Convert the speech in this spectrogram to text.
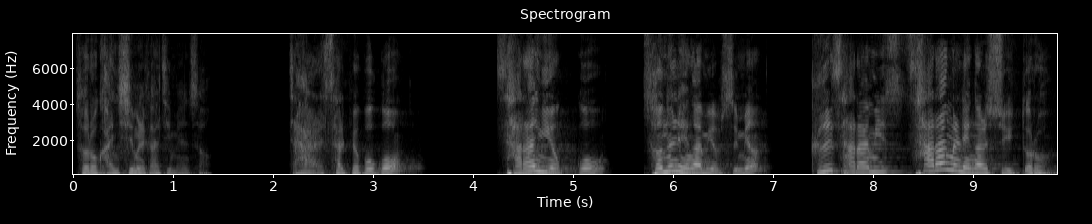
서로 관심을 가지면서 잘 살펴보고 사랑이 없고 선을 행함이 없으면 그 사람이 사랑을 행할 수 있도록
